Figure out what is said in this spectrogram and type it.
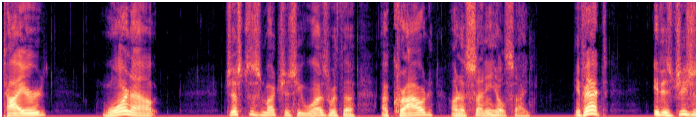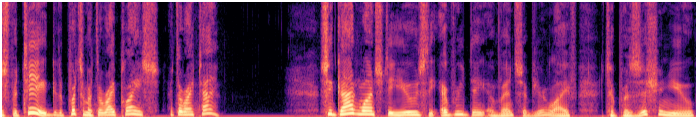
tired, worn out, just as much as he was with a, a crowd on a sunny hillside. In fact, it is Jesus' fatigue that puts him at the right place at the right time. See, God wants to use the everyday events of your life to position you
